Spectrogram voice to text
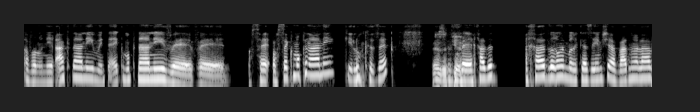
אבל הוא נראה כנעני, מתנהג כמו כנעני, ועושה עושה כמו כנעני, כאילו כזה. איזה כיף. ואחד הד- אחד הדברים המרכזיים שעבדנו עליו,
